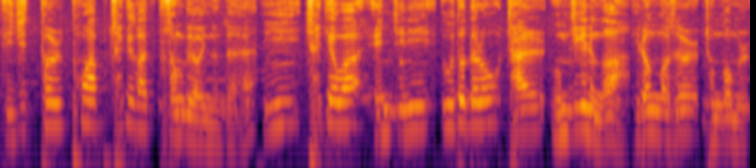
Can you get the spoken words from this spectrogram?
디지털 통합 체계가 구성되어 있는데 이 체계와 엔진이 의도대로 잘 움직이는가 이런 것을 점검을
